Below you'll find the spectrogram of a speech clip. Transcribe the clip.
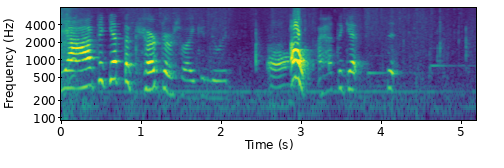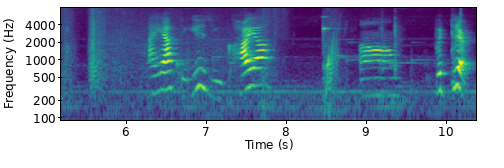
Yeah, I have to get the character so I can do it. Oh. Oh, I have to get this. I have to use you, Kaeya. Um, but there.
